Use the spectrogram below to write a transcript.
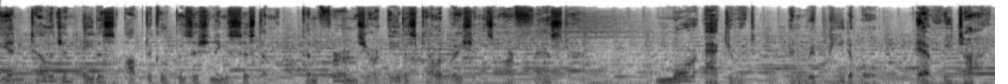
The intelligent ADAS optical positioning system confirms your ADAS calibrations are faster more accurate and repeatable every time.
